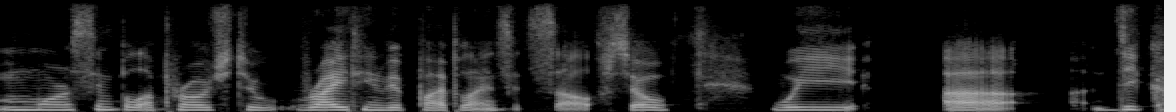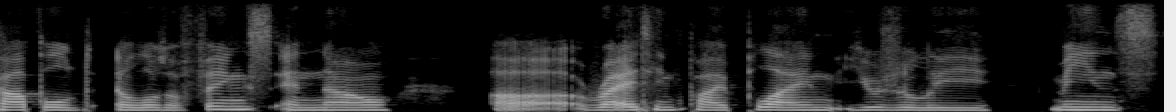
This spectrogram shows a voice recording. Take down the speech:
more simple approach to writing the pipelines itself. So we uh, decoupled a lot of things and now uh, writing pipeline usually means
